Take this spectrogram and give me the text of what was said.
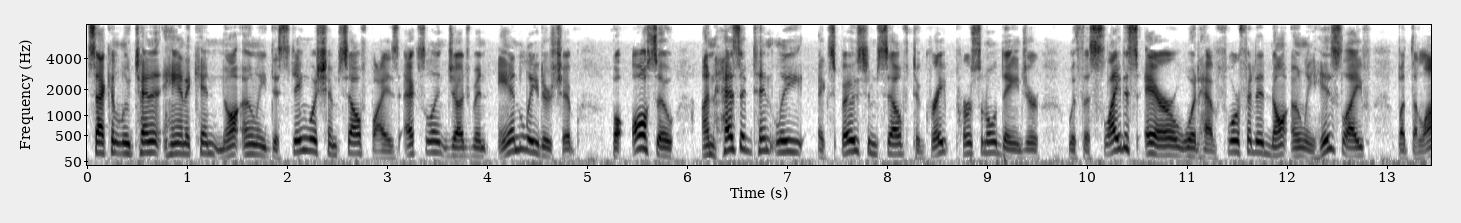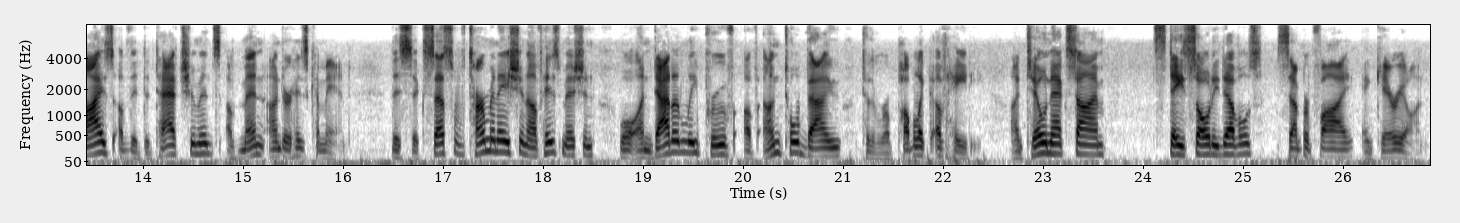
Second Lieutenant Hanneken not only distinguished himself by his excellent judgment and leadership but also unhesitantly exposed himself to great personal danger with the slightest error would have forfeited not only his life but the lives of the detachments of men under his command. The successful termination of his mission will undoubtedly prove of untold value to the Republic of Haiti. Until next time, stay salty devils, semper fi, and carry on.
